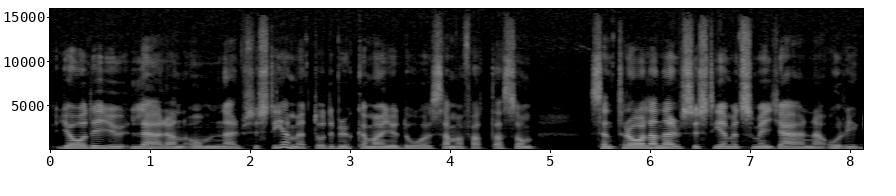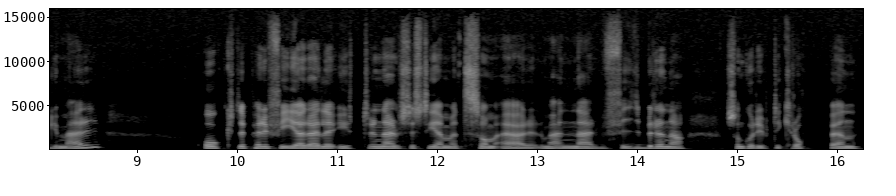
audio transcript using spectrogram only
Ja, det är ju läran om nervsystemet och det brukar man ju då sammanfatta som centrala nervsystemet som är hjärna och ryggmärg och det perifera eller yttre nervsystemet som är de här nervfibrerna som går ut i kroppen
